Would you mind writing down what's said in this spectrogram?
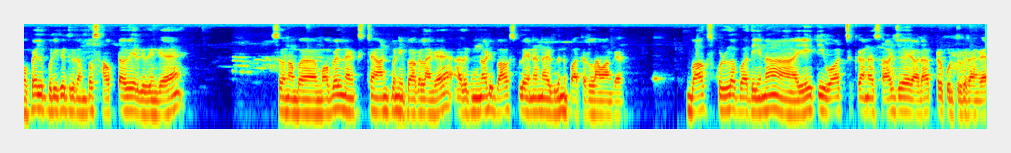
மொபைல் பிடிக்கிறதுக்கு ரொம்ப சாஃப்டாகவே இருக்குதுங்க. ஸோ நம்ம மொபைல் நெக்ஸ்ட்டு ஆன் பண்ணி பார்க்கலாங்க. அதுக்கு முன்னாடி பாக்ஸ்குள்ளே என்னென்ன இருக்குதுன்னு பார்த்துடலாம் வாங்க. பாக்ஸ்குள்ளே பார்த்தீங்கன்னா எயிட்டி வாட்ஸுக்கான சார்ஜ் ஒயர் அடாப்டர் கொடுத்துருக்குறாங்க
